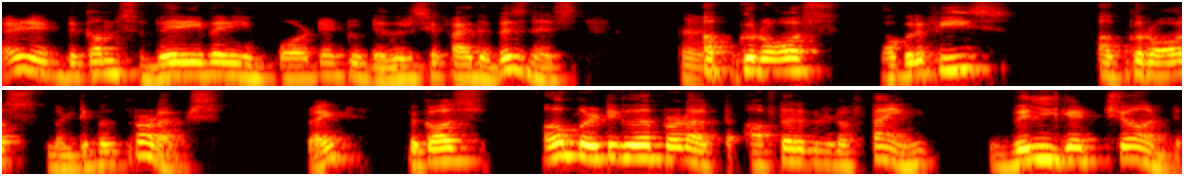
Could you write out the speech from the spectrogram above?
right? It becomes very, very important to diversify the business Correct. across geographies, across multiple products, right? Because a particular product, after a period of time, will get churned.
